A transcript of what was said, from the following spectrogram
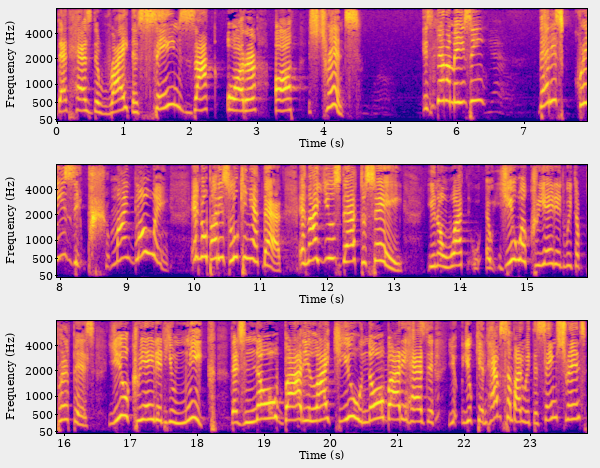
that has the right, the same exact order of strengths. Isn't that amazing? Yes. That is crazy, mind blowing. And nobody's looking at that. And I use that to say, you know what? You were created with a purpose. You created unique. There's nobody like you. Nobody has it. You, you can have somebody with the same strengths,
